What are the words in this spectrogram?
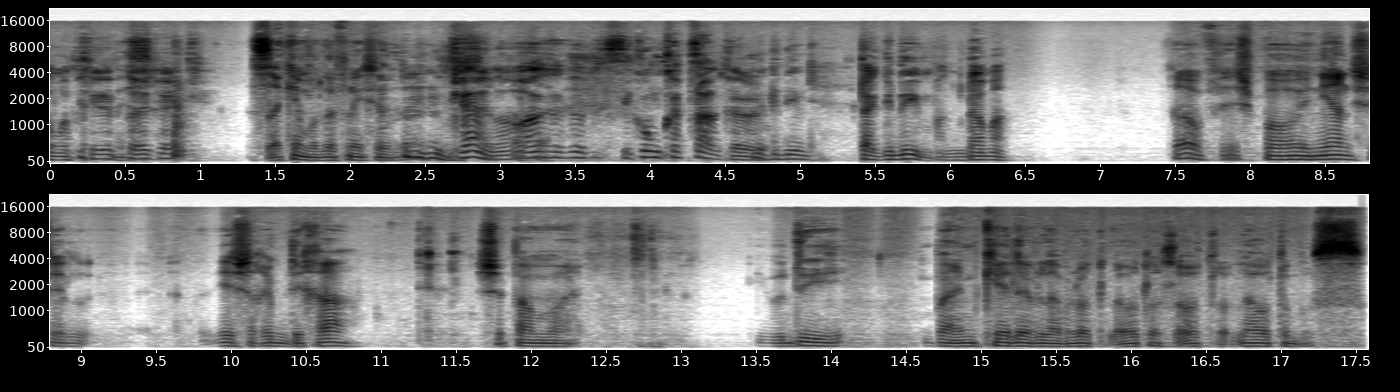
או מתחיל את פרק ח'? נסכם עוד לפני שזה. כן, סיכום קצר כזה. מקדים. תקדים, הקדמה. טוב, יש פה עניין של, יש הרי בדיחה, שפעם יהודי בא עם כלב לעלות לאוטו- לאוטובוס.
